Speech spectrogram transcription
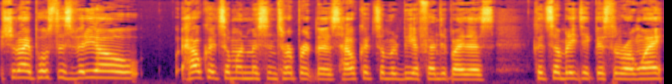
should I post this video? How could someone misinterpret this? How could someone be offended by this? Could somebody take this the wrong way?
